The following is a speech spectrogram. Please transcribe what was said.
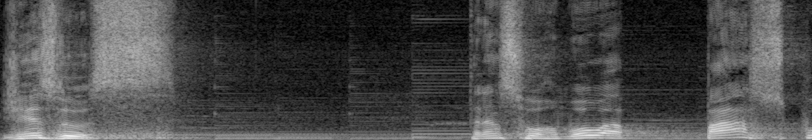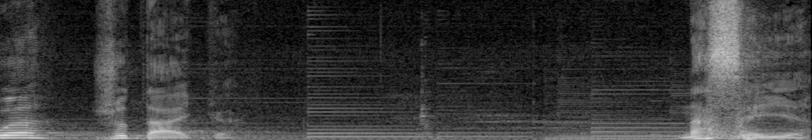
Jesus transformou a Páscoa judaica na ceia.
